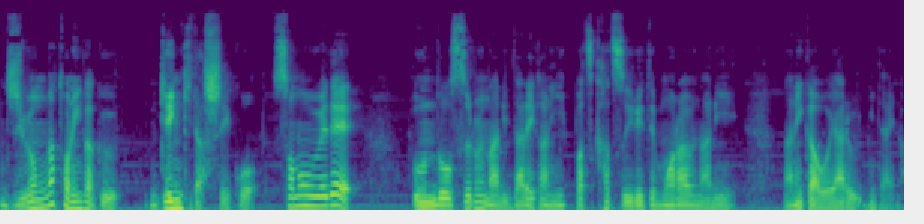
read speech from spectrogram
自分がとにかく元気出していこう。その上で、運動するなり、誰かに一発カツ入れてもらうなり、何かをやるみたいな。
